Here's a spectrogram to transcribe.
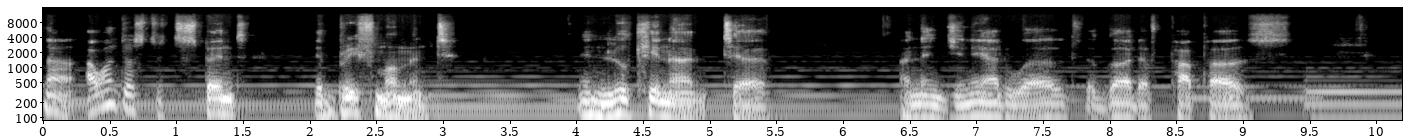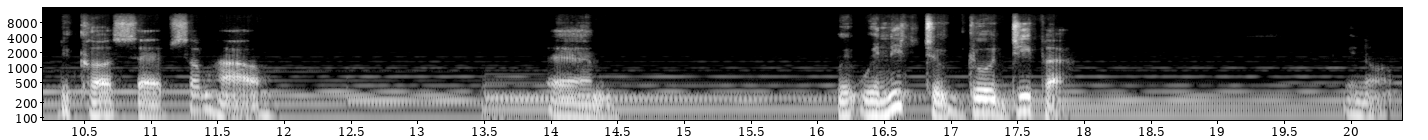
now I want us to spend a brief moment in looking at uh, an engineered world, the God of purpose, because uh, somehow um, we, we need to go deeper. You know,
